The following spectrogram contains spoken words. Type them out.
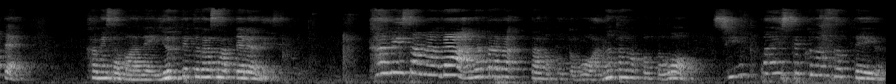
って神様はね言ってくださってるんです神様があなた方のことをあなたのことを心配してくださっている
